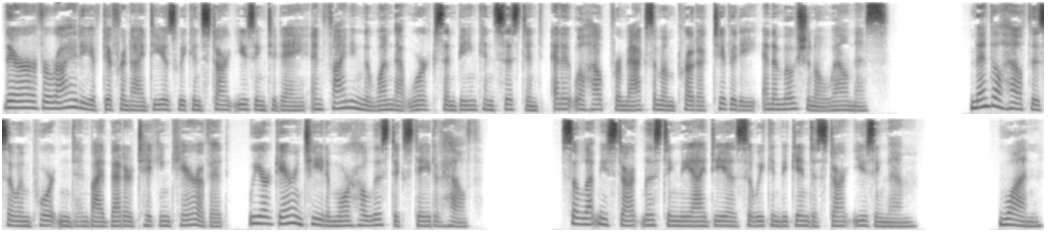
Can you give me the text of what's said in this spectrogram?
There are a variety of different ideas we can start using today, and finding the one that works and being consistent at it will help for maximum productivity and emotional wellness. Mental health is so important, and by better taking care of it, we are guaranteed a more holistic state of health. So let me start listing the ideas so we can begin to start using them. 1.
